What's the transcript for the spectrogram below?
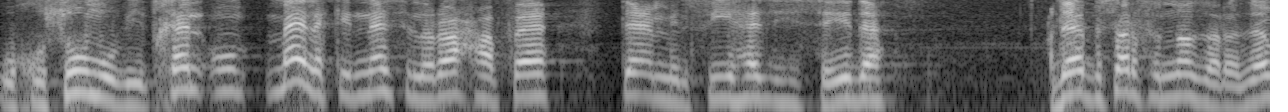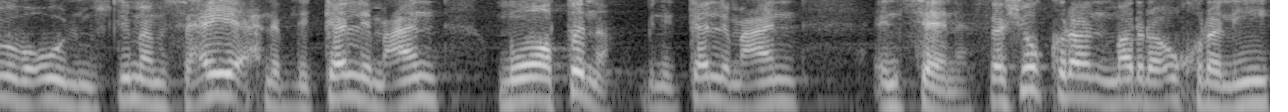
وخصومه بيتخانقوا. مالك الناس اللي راحة فتعمل في هذه السيدة؟ ده بصرف النظر. زي ما بقول مسلمة مسيحيه إحنا بنتكلم عن مواطنة بنتكلم عن إنسانة. فشكرا مرة أخرى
